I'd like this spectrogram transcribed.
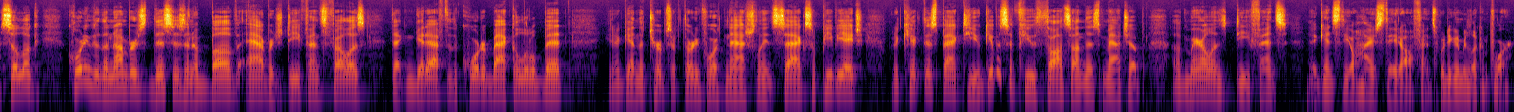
So, look, according to the numbers, this is an above average defense, fellas, that can get after the quarterback a little bit. You know, again, the Terps are 34th nationally in sacks. So, PVH, I'm going to kick this back to you. Give us a few thoughts on this matchup of Maryland's defense against the Ohio State offense. What are you going to be looking for?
